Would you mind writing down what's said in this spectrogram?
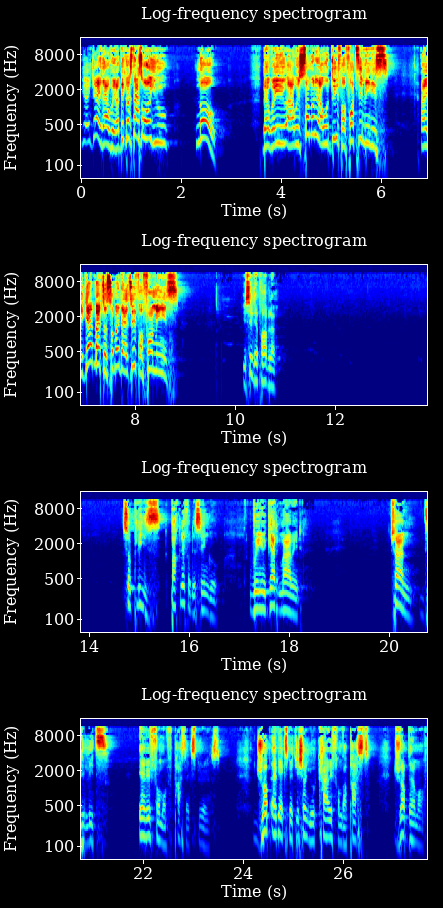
you enjoy it that way because that's all you know. But when you are with somebody that will do it for 40 minutes, and you get mad to somebody that is doing it for four minutes, you see the problem. So please, particularly for the single, when you get married, try and delete every form of past experience. Drop every expectation you carry from the past. Drop them off.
